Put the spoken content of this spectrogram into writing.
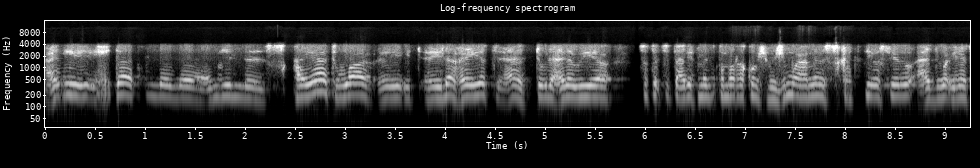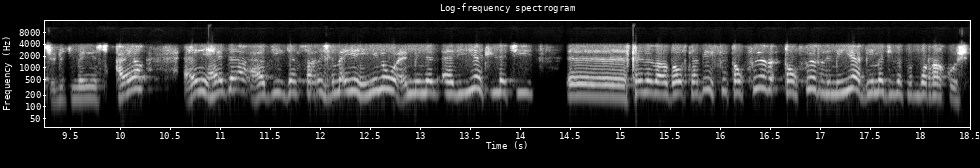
يعني إحداث يعني السقايات والى غاية الدولة العلوية ستعرف مدينه مراكش مجموعة من السقايات يصل عدوى إلى 89 سقايه يعني هذا هذه الصواريخ المائيه هي نوع من الآليات التي آه، كان لها دور كبير في توفير توفير المياه بمدينة مراكش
